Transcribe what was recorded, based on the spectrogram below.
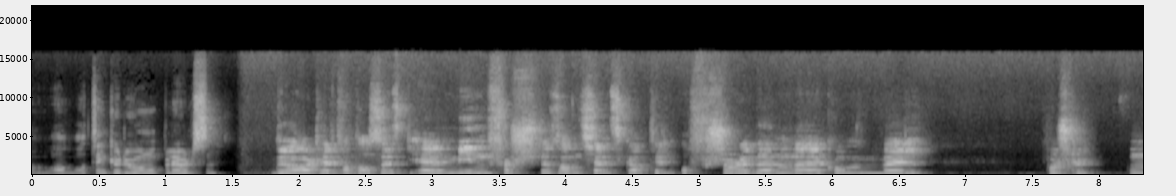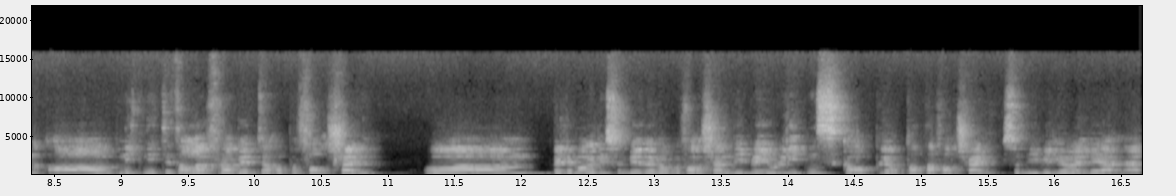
hva, hva tenker du om opplevelsen? Du har vært helt fantastisk. Min første sånn kjennskap til offshore den kom vel på slutten av 1990-tallet, for da begynte jeg å hoppe fallskjerm. Og um, veldig mange av de som begynner å hoppe fallskjerm, de blir jo lidenskapelig opptatt av fallskjerm, så de vil jo veldig gjerne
